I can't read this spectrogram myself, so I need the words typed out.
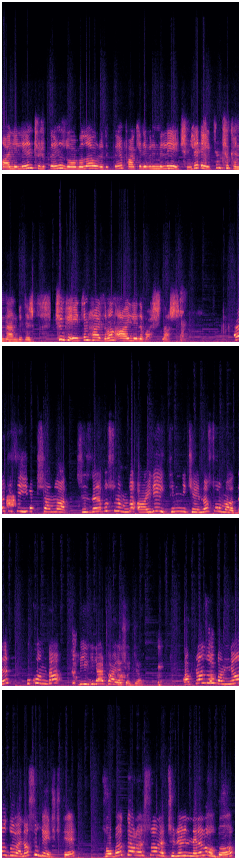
Ailelerin çocuklarının zorbalığa uğradıklarını fark edebilmeleri için de eğitim çok önemlidir. Çünkü eğitim her zaman ailede başlar. Herkese iyi akşamlar. Sizlere bu sunumda aile eğitiminin içeriği nasıl olmalıdır? Bu konuda bilgiler paylaşacağım. Akran zorbanın ne olduğu ve nasıl gelişti? Zorbalık davranışları ve türlerin neler olduğu,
